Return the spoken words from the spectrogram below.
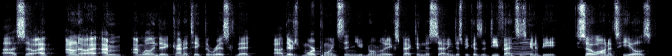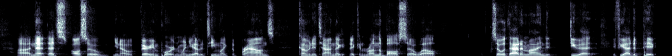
Uh, so I I don't know. I, I'm I'm willing to kind of take the risk that uh, there's more points than you'd normally expect in this setting, just because the defense is going to be so on its heels, uh, and that that's also you know very important when you have a team like the Browns coming to town that, that can run the ball so well. So with that in mind, do you if you had to pick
